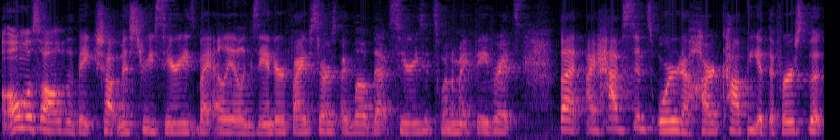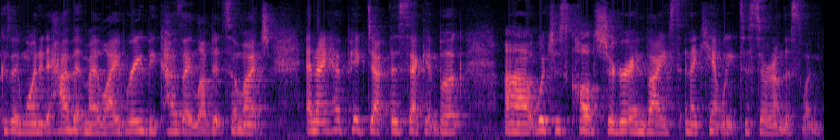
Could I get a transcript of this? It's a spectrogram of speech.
almost all of the Bake Shop Mystery series by Ellie Alexander five stars. I love that series. It's one of my favorites. But I have since ordered a hard copy of the first book because I wanted to have it in my library because I loved it so much. And I have picked up the second book, uh, which is called Sugar and Vice, and I can't wait to start on this one.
